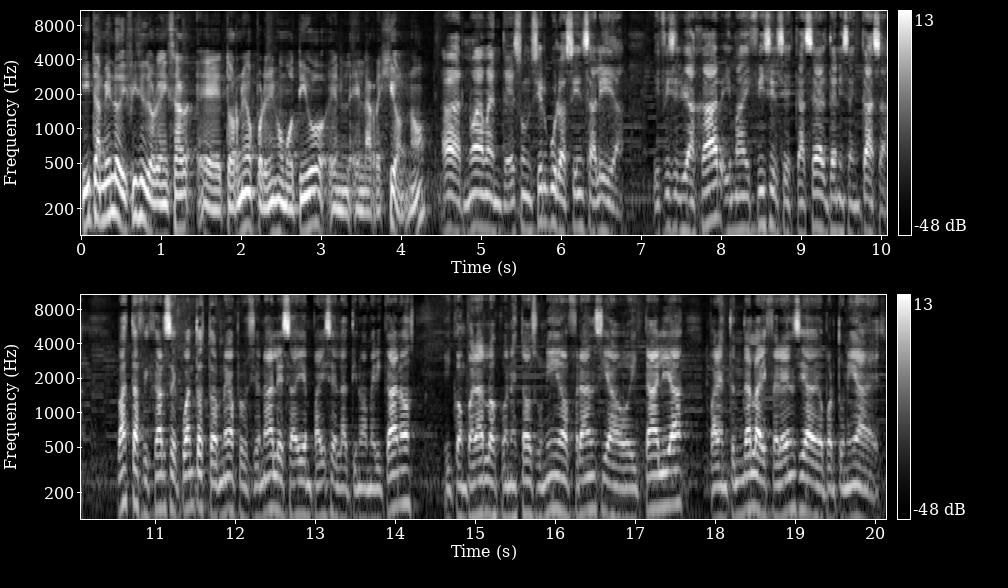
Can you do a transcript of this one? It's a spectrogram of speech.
y también lo difícil de organizar eh, torneos por el mismo motivo en, en la región, ¿no? A ver, nuevamente, es un círculo sin salida. Difícil viajar y más difícil si escasea el tenis en casa. Basta fijarse cuántos torneos profesionales hay en países latinoamericanos y compararlos con Estados Unidos, Francia o Italia para entender la diferencia de oportunidades.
